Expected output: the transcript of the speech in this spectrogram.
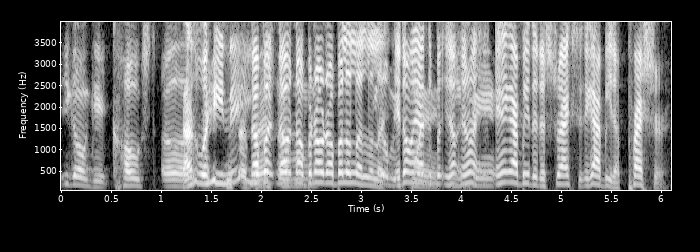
He gonna get coached up. That's what he needs. No, but best no, of no, but no, no, but look, look, He look. It don't have to be. playing It, don't, it ain't gotta be the distraction. It gotta be the pressure.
